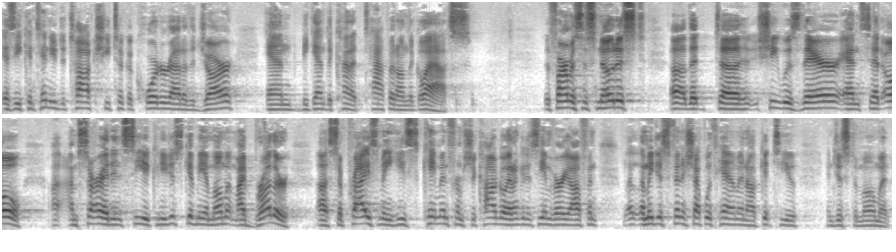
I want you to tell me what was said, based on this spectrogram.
as he continued to talk, she took a quarter out of the jar and began to kind of tap it on the glass. The pharmacist noticed uh, that uh, she was there and said, Oh, I'm sorry I didn't see you. Can you just give me a moment? My brother uh, surprised me. He came in from Chicago. I don't get to see him very often. Let, let, me just finish up with him, and I'll get to you in just a moment.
